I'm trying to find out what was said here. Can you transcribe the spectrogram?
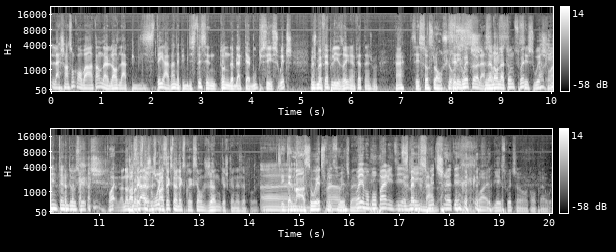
la chanson qu'on va entendre lors de la publicité, avant de la publicité, c'est une tune de Black Tabou, puis c'est Switch. Mais je me fais plaisir, en fait. Hein, je me- hein, c'est ça. Slow, slow. C'est C'est Switch, ça, la Le nom de la tune, Switch? C'est Switch, Ok, ouais. Nintendo Switch. Ouais. Non, non, Je pensais, que c'était- je jouer. pensais que c'était une expression de jeune que je connaissais pas. Euh, C'est tellement Switch, C'est man. Switch, man. Il a mon beau-père, il dit Ils euh, vieille. Switch. Là, Ouais, vieille Switch, on comprend, oui.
